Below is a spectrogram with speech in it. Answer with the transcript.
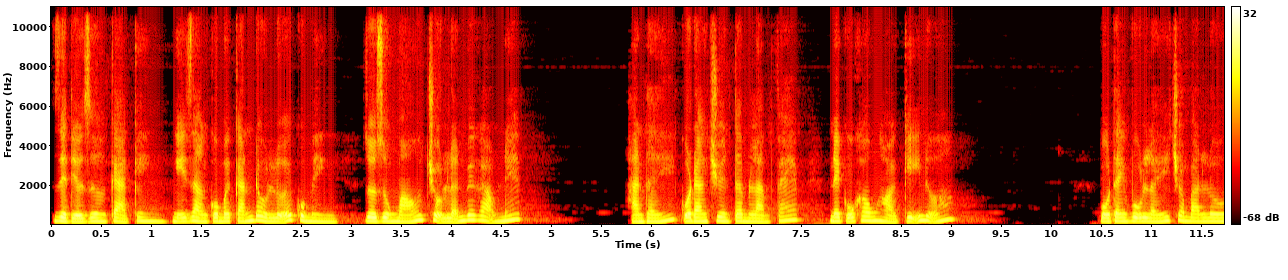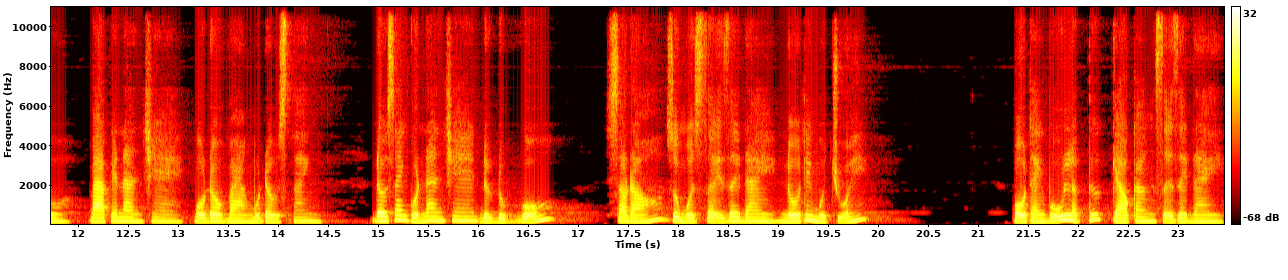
Diệp Thiếu Dương cả kinh Nghĩ rằng cô mới cắn đầu lưỡi của mình Rồi dùng máu trộn lẫn với gạo nếp. Hắn thấy cô đang chuyên tâm làm phép Nên cũng không hỏi kỹ nữa. Mộ thanh vũ lấy cho ba lô ba cái nan tre, một đầu vàng một đầu xanh. Đầu xanh của nan tre được đục gỗ. Sau đó dùng một sợi dây đai nối thành một chuỗi. Mộ thành vũ lập tức kéo căng sợi dây đai,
